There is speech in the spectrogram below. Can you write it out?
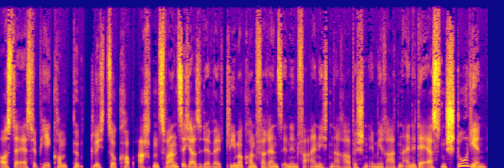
aus der SWP kommt pünktlich zur COP28, also der Weltklimakonferenz in den Vereinigten Arabischen Emiraten, eine der ersten Studien,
